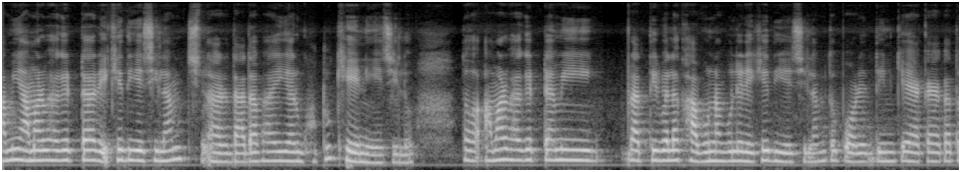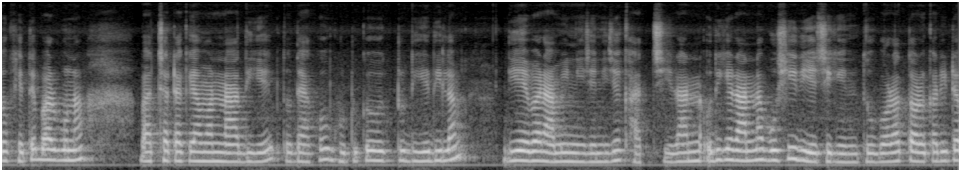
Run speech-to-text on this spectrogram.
আমি আমার ভাগেরটা রেখে দিয়েছিলাম আর দাদা ভাই আর ঘুটু খেয়ে নিয়েছিল। তো আমার ভাগেরটা আমি রাত্রিবেলা খাব না বলে রেখে দিয়েছিলাম। তো পরের দিনকে একা একা তো খেতে পারব না, বাচ্চাটাকে আমার না দিয়ে। তো দেখো, ঘুটুকেও একটু দিয়ে দিলাম। দিয়ে এবার আমি নিজে নিজে খাচ্ছি। রান্না, ওদিকে রান্না বসিয়ে দিয়েছি কিন্তু, বড়ার তরকারিটা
